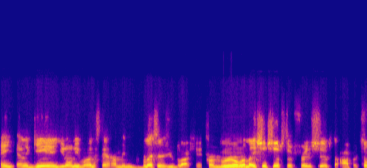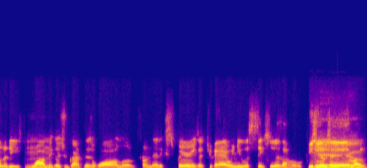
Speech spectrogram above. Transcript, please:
And, and again, you don't even understand how many blessings you blocking from mm-hmm. real relationships to friendships to opportunities. Mm-hmm. Why? Because you got this wall up from that experience that you had when you were six years old. You see yeah, what I'm saying? Yeah. Like,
